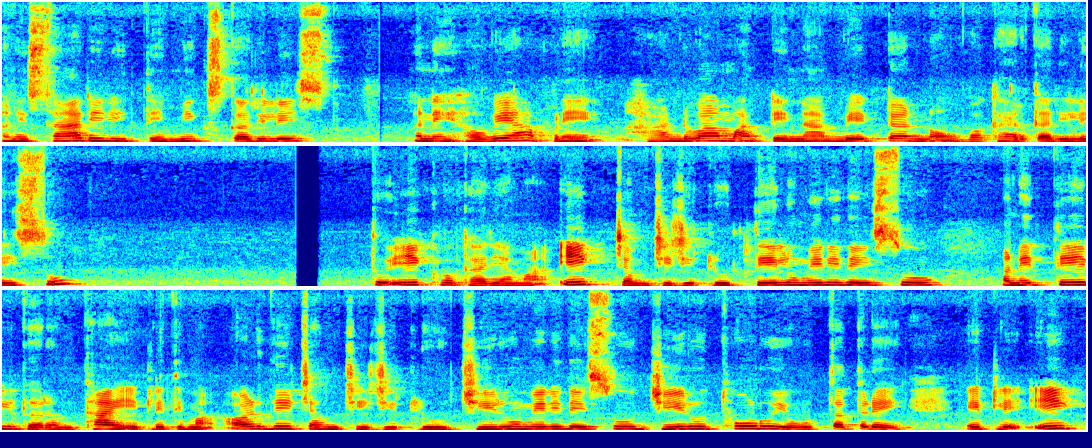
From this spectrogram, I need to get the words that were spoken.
અને સારી રીતે મિક્સ કરી લઈશ. અને હવે આપણે હાંડવા માટેના બેટરનો વઘાર કરી લઈશું. તો એક વઘારિયામાં એક ચમચી જેટલું તેલ ઉમેરી દઈશું. અને તેલ ગરમ થાય એટલે તેમાં અડધી ચમચી જેટલું જીરું ઉમેરી દઈશું. જીરું થોડું એવું તતડે એટલે એક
